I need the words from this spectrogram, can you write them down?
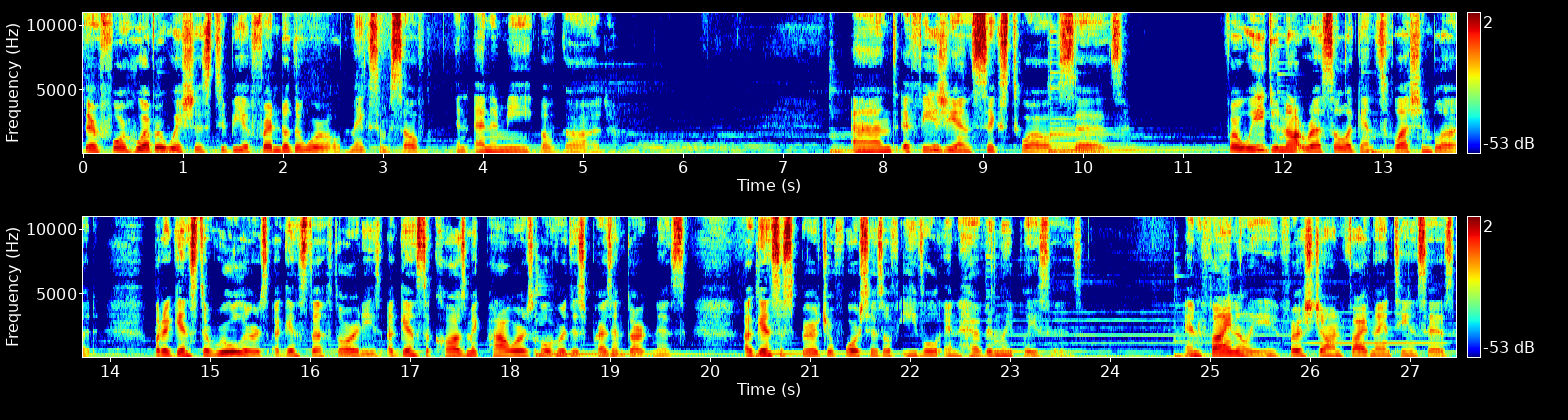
Therefore, whoever wishes to be a friend of the world makes himself an enemy of God. And Ephesians 6:12 says, "For we do not wrestle against flesh and blood, but against the rulers, against the authorities, against the cosmic powers over this present darkness, against the spiritual forces of evil in heavenly places." And finally, 1 John 5:19 says,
